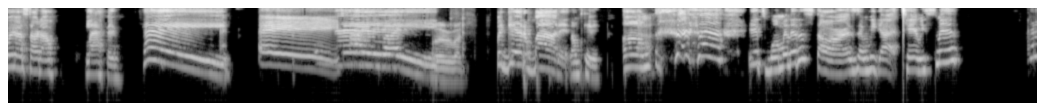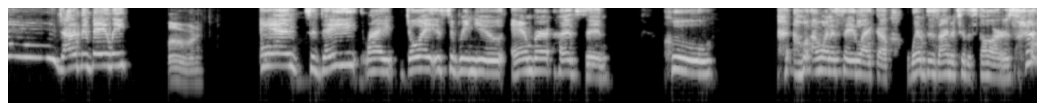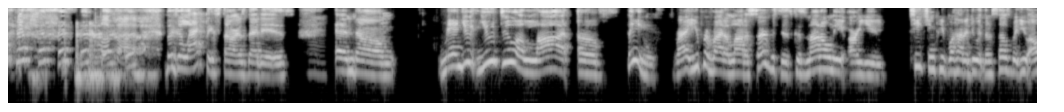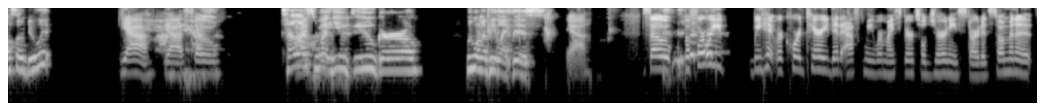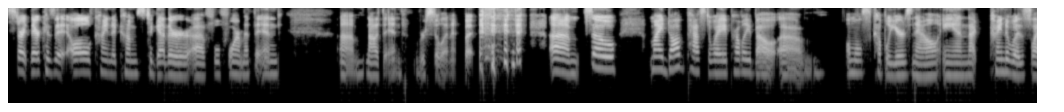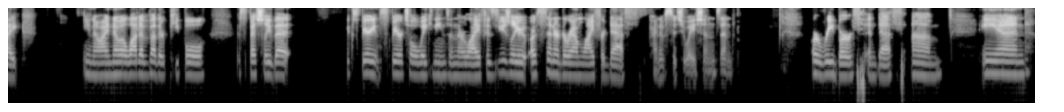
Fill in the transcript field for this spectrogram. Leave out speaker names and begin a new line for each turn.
Yeah. We're gonna start off laughing. Hey!
Hey!
Hey!
Hello, everyone.
Forget about it. I'm kidding. Um, it's Woman of the Stars, and we got Terry Smith. Hey, Jonathan Bailey.
Hello, everybody.
And today, my joy is to bring you Amber Hudson, who I, want to say like a web designer to the stars.
Love that.
the galactic stars, that is.
Mm.
And um, man, you you do a lot of things, right? You provide a lot of services because not only are you teaching people how to do it themselves, but you also do it.
Yeah, yeah. So
Tell
I've
us what you do, girl. We want to be like this.
yeah. So before we we hit record, Terry did ask me where my spiritual journey started. So I'm gonna start there because it all kind of comes together uh, full form at the end. Um, not at the end. We're still in it, but um, so my dog passed away probably about um, almost a couple years now, and that kind of was like, you know, I know a lot of other people, especially that experience spiritual awakenings in their life is usually are centered around life or death kind of situations and or rebirth and death. Um and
